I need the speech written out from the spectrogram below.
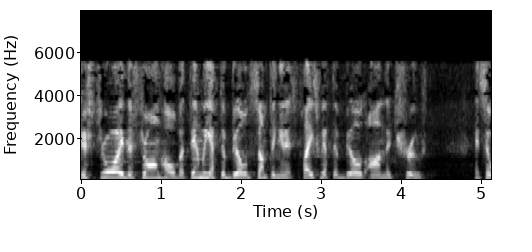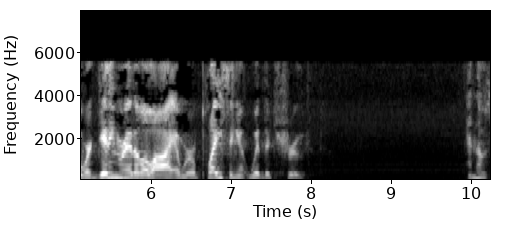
destroy the stronghold, but then we have to build something in its place. We have to build on the truth. And so we're getting rid of the lie and we're replacing it with the truth. And those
